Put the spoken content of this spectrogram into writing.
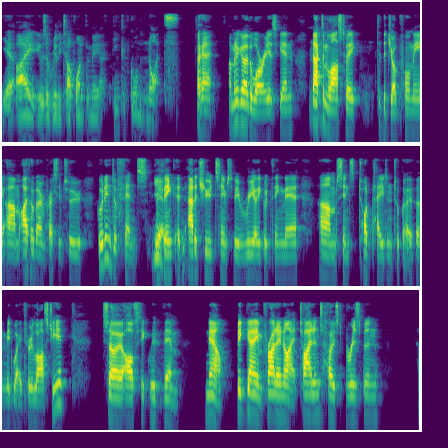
yeah, I it was a really tough one for me. I think I've gone the Knights. Okay, I'm going to go the Warriors again. Backed them last week. Did the job for me. Um, I thought they were impressive too. Good in defence. Yeah. I think an attitude seems to be a really good thing there um, since Todd Payten took over midway through last year. So I'll stick with them. Now, big game Friday night. Titans host Brisbane.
